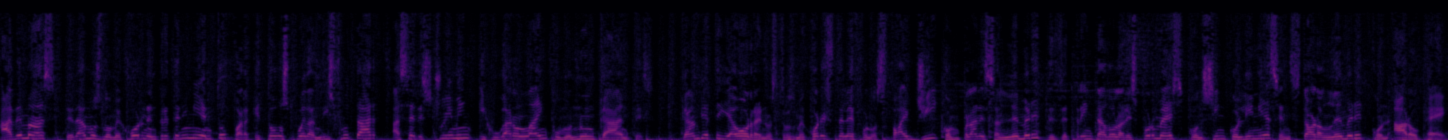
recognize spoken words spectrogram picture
Además, te damos lo mejor en entretenimiento para que todos puedan disfrutar, hacer streaming y jugar online como nunca antes. Cámbiate y ahorra en nuestros mejores teléfonos 5G con planes Unlimited desde 30 dólares por mes con 5 líneas en Start Unlimited con AutoPay.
